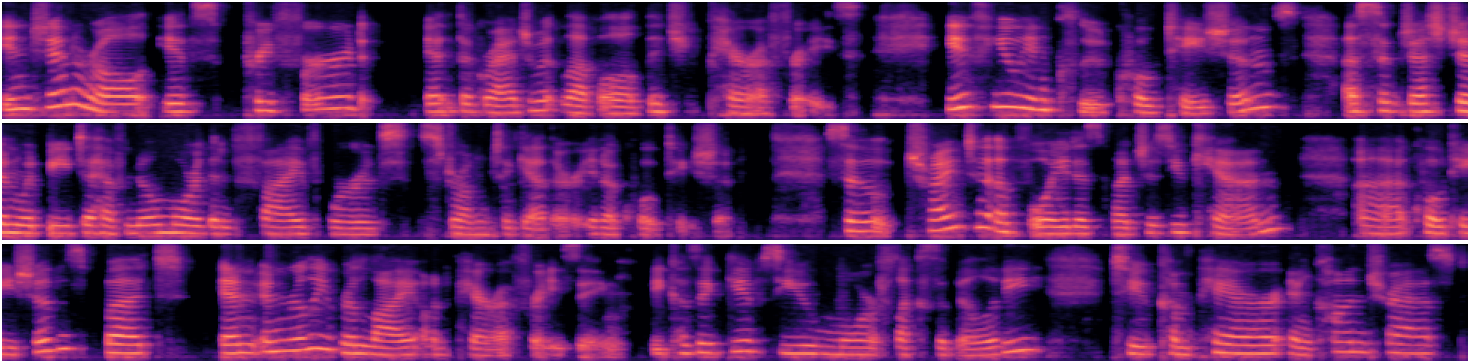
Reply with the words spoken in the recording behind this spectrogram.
In general, it's preferred at the graduate level that you paraphrase. If you include quotations, a suggestion would be to have no more than five words strung together in a quotation. So try to avoid as much as you can uh, quotations, but and, and really rely on paraphrasing because it gives you more flexibility to compare and contrast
